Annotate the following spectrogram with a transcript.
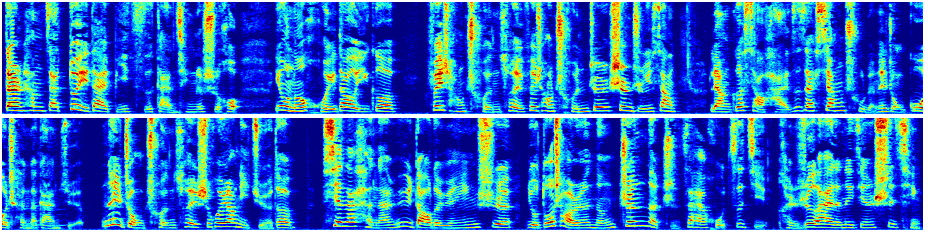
但是他们在对待彼此感情的时候，又能回到一个非常纯粹、非常纯真，甚至于像两个小孩子在相处的那种过程的感觉。那种纯粹是会让你觉得现在很难遇到的原因是，有多少人能真的只在乎自己很热爱的那件事情，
